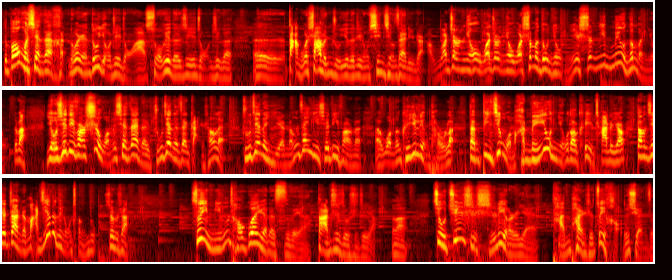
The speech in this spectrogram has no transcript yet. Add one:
就包括现在很多人都有这种啊，所谓的这种这个呃大国沙文主义的这种心情在里边啊。我就是牛，我就是牛，我什么都牛。你是你没有那么牛，对吧？有些地方是我们现在呢逐渐的在赶上来，逐渐的也能在一些地方呢，呃，我们可以领头了。但毕竟我们还没有牛到可以叉着腰当街站着骂街的那种程度，是不是？啊所以明朝官员的思维啊，大致就是这样，对吧？就军事实力而言，谈判是最好的选择。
